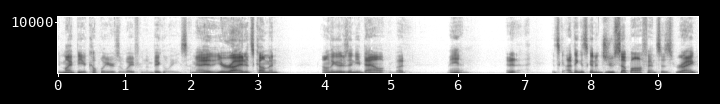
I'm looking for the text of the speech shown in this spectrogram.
it might be a couple years away from the big leagues. I mean, I- you're right; it's coming. I don't think there's any doubt. But man, and it, it's I think it's going to juice up offenses, right?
